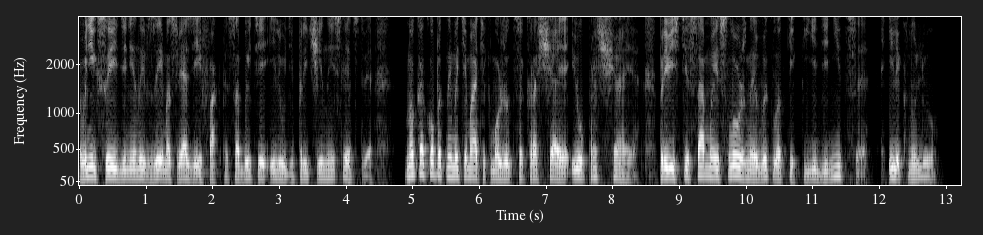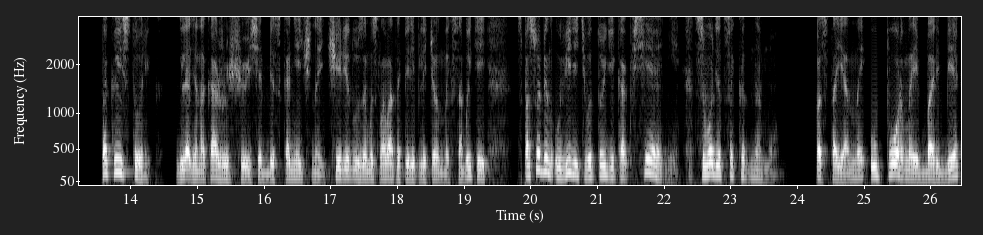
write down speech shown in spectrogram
В них соединены взаимосвязи и факты, события и люди, причины и следствия – но как опытный математик может, сокращая и упрощая, привести самые сложные выкладки к единице или к нулю, так и историк, глядя на кажущуюся бесконечной череду замысловато переплетенных событий, способен увидеть в итоге, как все они сводятся к одному – постоянной, упорной борьбе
